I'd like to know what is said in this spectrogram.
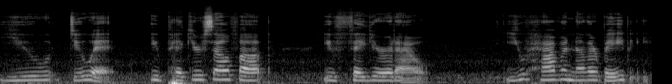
You do it. You pick yourself up. You figure it out. You have another baby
